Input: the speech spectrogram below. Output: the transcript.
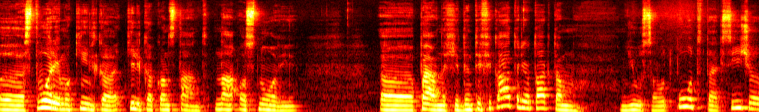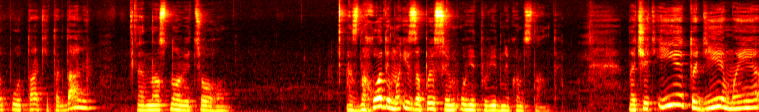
Е, Створюємо кілька, кілька констант на основі е, певних ідентифікаторів, так, там use output, each output, так і так далі. На основі цього знаходимо і записуємо у відповідні константи. Значить, І тоді ми е,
